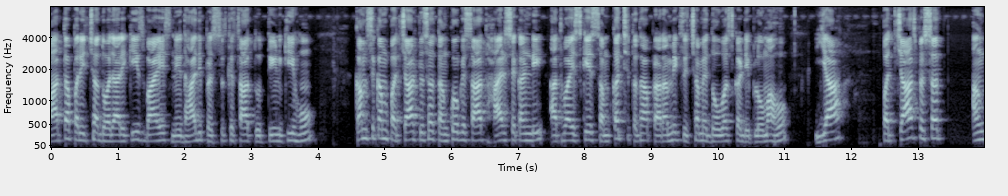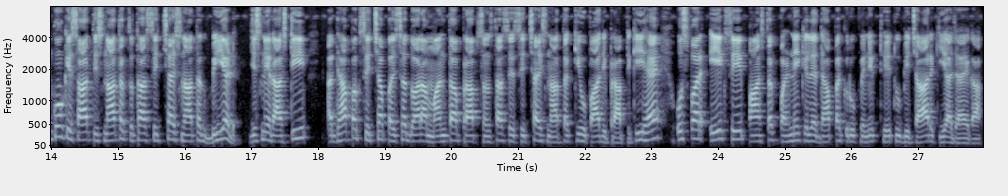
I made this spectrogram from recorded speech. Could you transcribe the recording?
पात्रता परीक्षा 2021-22 निर्धारित प्रतिशत के साथ उत्तीर्ण की हों। कम से कम पचास प्रतिशत अंकों के साथ हायर सेकेंडरी अथवा इसके समकक्ष तथा प्रारंभिक शिक्षा में दो वर्ष का डिप्लोमा हो, या पचास प्रतिशत अंकों के साथ स्नातक तथा शिक्षा स्नातक बीएड जिसने राष्ट्रीय अध्यापक शिक्षा परिषद द्वारा मान्यता प्राप्त संस्था से शिक्षा स्नातक की उपाधि प्राप्त की है, उस पर एक से पाँच तक पढ़ने के लिए अध्यापक के रूप में नियुक्त हेतु विचार किया जाएगा।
